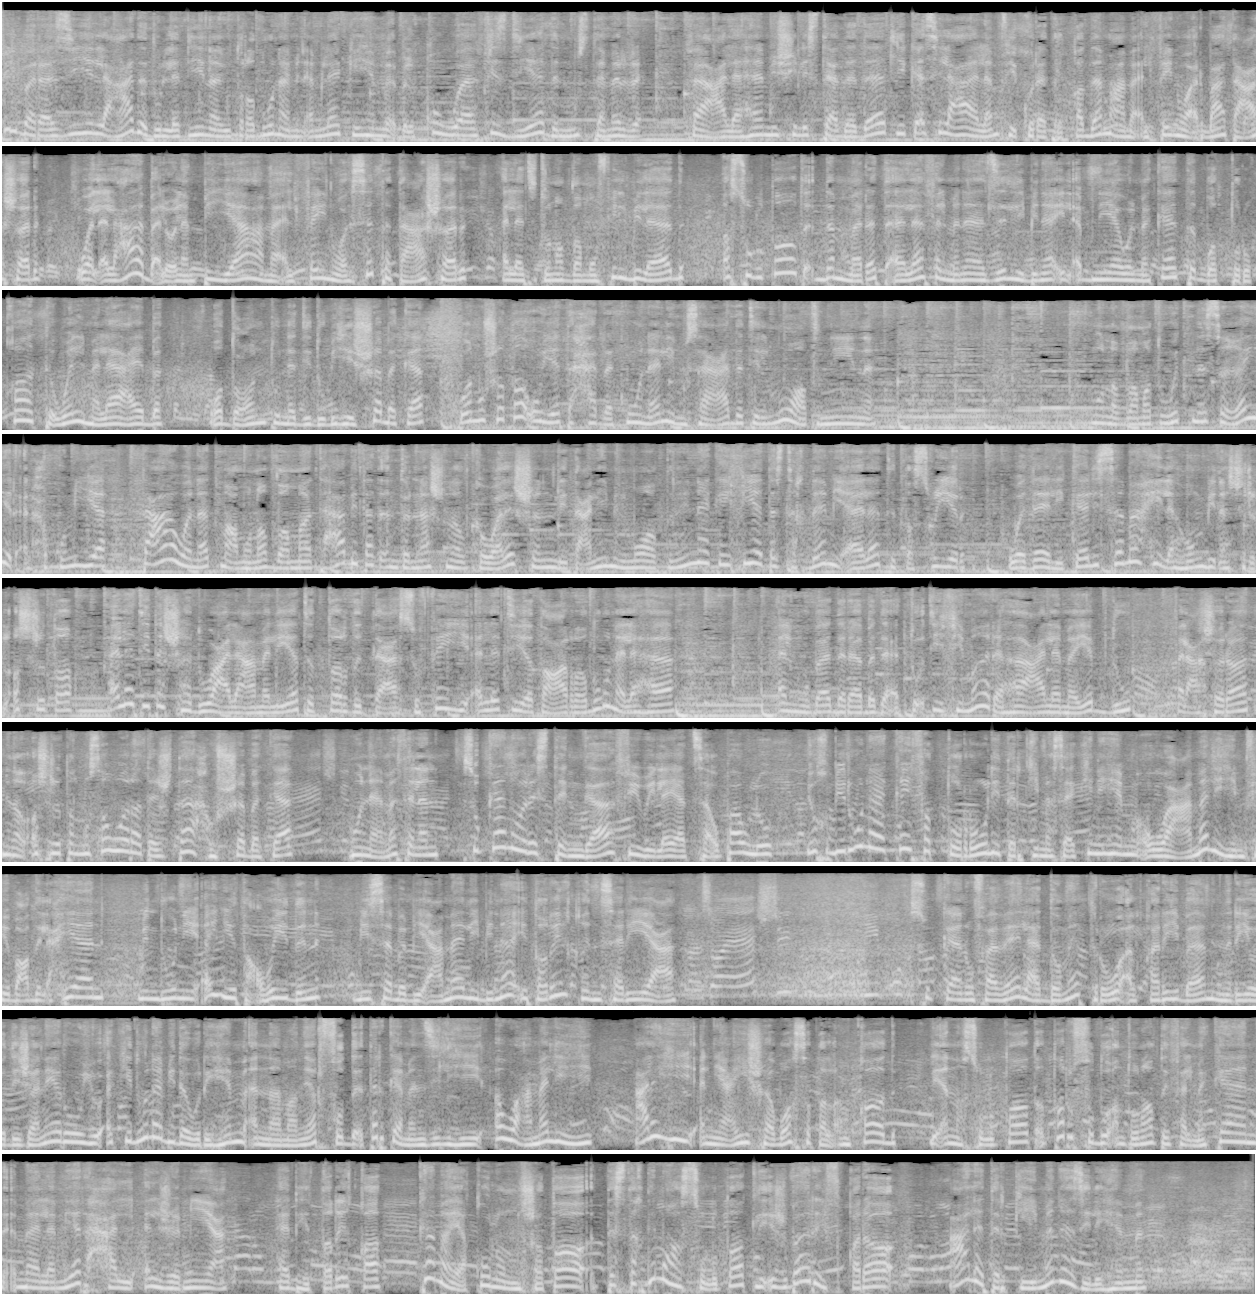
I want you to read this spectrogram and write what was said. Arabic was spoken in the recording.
في البرازيل عدد الذين يطردون من أملاكهم بالقوة في ازدياد مستمر. فعلى هامش الاستعدادات لكأس العالم في كرة القدم عام 2014 والألعاب الأولمبية عام 2016 التي تنظم في البلاد السلطات دمرت آلاف المنازل لبناء الأبنية والمكاتب والطرقات والملاعب. وضع تندد به الشبكة ونشطاء يتحركون لمساعدة المواطنين. منظمة ويتنس غير الحكومية تعاونت مع منظمة هابيتات انترناشونال كواليشن لتعليم المواطنين كيفية استخدام آلات التصوير وذلك للسماح لهم بنشر الأشرطة التي تشهد على عمليات الطرد التعسفي التي يتعرضون لها المبادرة بدأت تؤتي ثمارها على ما يبدو فالعشرات من الأشرطة المصورة تجتاح الشبكة. هنا مثلا سكان ريستينغا في ولاية ساو باولو يخبرون كيف اضطروا لترك مساكنهم وعملهم في بعض الأحيان من دون أي تعويض بسبب أعمال بناء طريق سريع. سكان فافيلا دوميترو القريبة من ريو دي جانيرو يؤكدون بدورهم أن من يرفض ترك منزله أو عمله عليه أن يعيش وسط الأنقاض لأن السلطات ترفض أن تنظف المكان ما لم يرحل الجميع. هذه الطريقة كما يقول النشطاء تستخدمها السلطات لإجبار الفقراء على ترك منازلهم.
